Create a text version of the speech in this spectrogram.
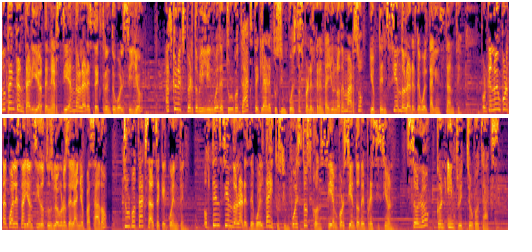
¿No te encantaría tener 100 dólares extra en tu bolsillo? Haz que un experto bilingüe de TurboTax declare tus impuestos para el 31 de marzo y obtén 100 dólares de vuelta al instante. Porque no importa cuáles hayan sido tus logros del año pasado, TurboTax hace que cuenten. Obtén 100 dólares de vuelta y tus impuestos con 100% de precisión. Solo con Intuit TurboTax.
